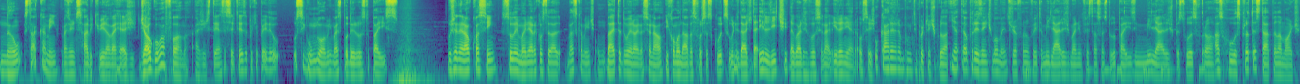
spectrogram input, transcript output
não está a caminho, mas a gente sabe que o Irã vai reagir de alguma forma. A gente tem essa certeza porque perdeu o segundo homem mais poderoso do país. O general Qassim Soleimani era considerado basicamente um baita de um herói nacional e comandava as forças Quds, unidade da elite da Guarda Revolucionária Iraniana. Ou seja, o cara era muito importante por lá. E até o presente momento já foram feitas milhares de manifestações pelo país e milhares de pessoas foram às ruas protestar pela morte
